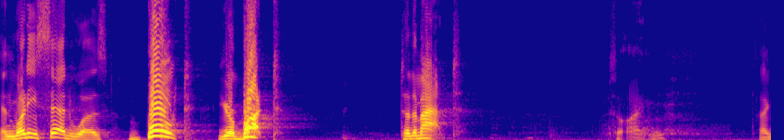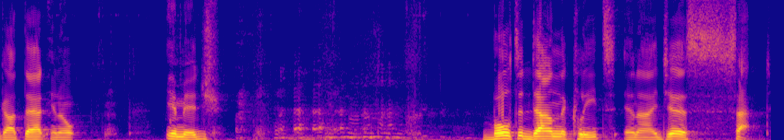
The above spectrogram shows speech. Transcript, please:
and what he said was, bolt your butt to the mat. So I, I got that, you know, image, bolted down the cleats, and I just sat.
